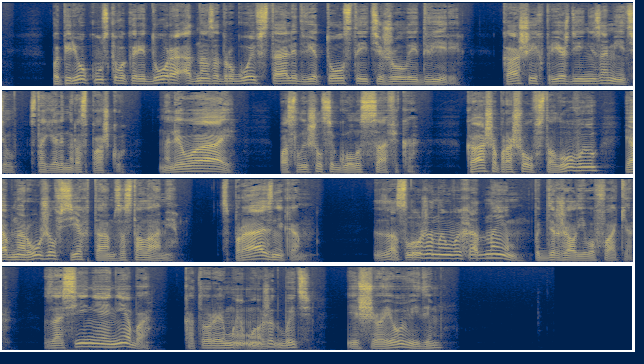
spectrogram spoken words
Поперек узкого коридора одна за другой встали две толстые тяжелые двери. Каша их прежде и не заметил, стояли нараспашку. «Наливай!» Послышался голос Сафика. Каша прошел в столовую и обнаружил всех там, за столами. «С праздником!» «Заслуженным выходным!» — поддержал его Факер. «За синее небо, которое мы, может быть, еще и увидим».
